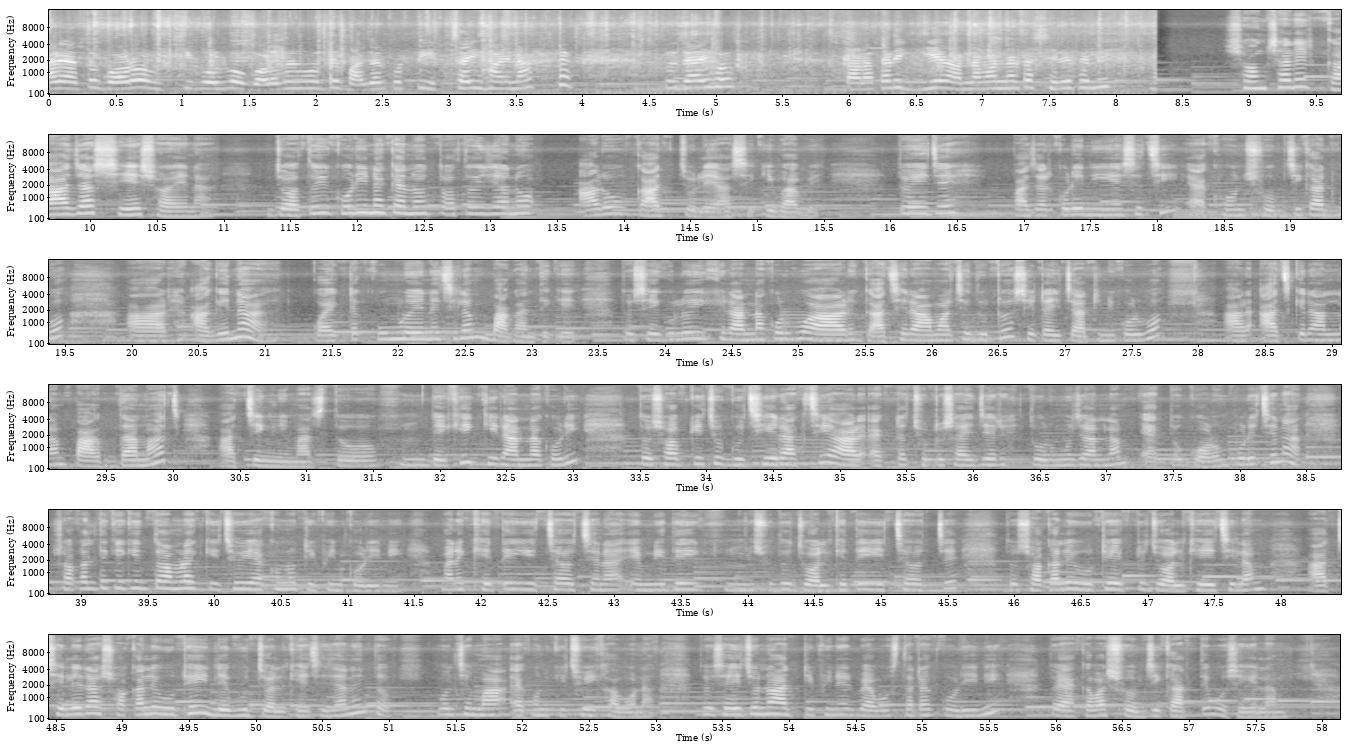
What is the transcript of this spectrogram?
আর এত গরম কি বলব গরমের মধ্যে বাজার করতে ইচ্ছাই হয় না। তো যাই হোক তাড়াতাড়ি গিয়ে রান্নাবান্নাটা সেরে ফেলি। সংসারের কাজ আর শেষ হয় না। যতই করি না কেন, ততই যেন আরও কাজ চলে আসে কীভাবে। তো এই যে বাজার করে নিয়ে এসেছি, এখন সবজি কাটবো। আর আগে না কয়েকটা কুমড়ো এনেছিলাম বাগান থেকে। তো সেগুলোই রান্না করব আর গাছের আম আছে দুটো, সেটাই চাটনি করব। আর আজকে রান্নাম পাবদা মাছ আর চিংড়ি মাছ। তো দেখি কি রান্না করি। তো সব কিছু গুছিয়ে রাখছি আর একটা ছোট সাইজের তরমুজ আনলাম। এত গরম পড়েছে না, সকাল থেকে কিন্তু আমরা কিছুই এখনও টিফিন করিনি। মানে খেতেই ইচ্ছা হচ্ছে না, এমনিতেই শুধু জল খেতেই ইচ্ছা হচ্ছে। তো, সকালে উঠে একটু জল খেয়েছিলাম আর ছেলেরা সকালে উঠেই লেবুর জল খেয়েছে, জানেন তো? বলছে, মা, এখন কিছুই খাব না। তো, সেই জন্য আর টিফিনের ব্যবস্থাটা করিনি। তো একেবারে সবজি কাটতে বসে গেলাম।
